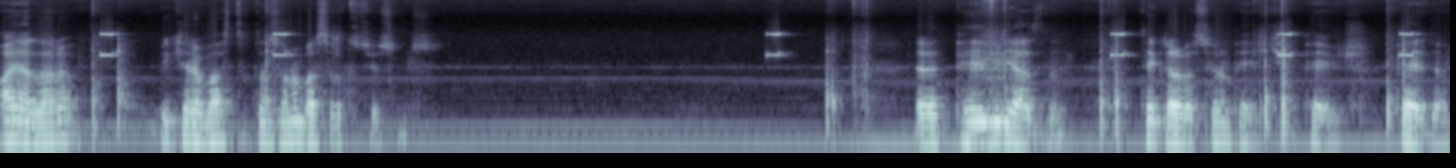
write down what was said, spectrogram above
Ayarlara bir kere bastıktan sonra basılı tutuyorsunuz. Evet P1 yazdım. Tekrar basıyorum P2, P3, P4,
